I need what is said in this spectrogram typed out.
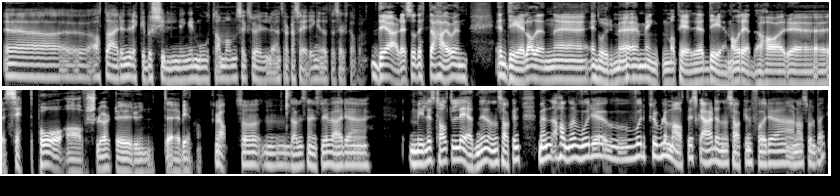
at det er en rekke beskyldninger mot ham om seksuell trakassering i dette selskapet. Det er det, så dette er jo en, en del av den enorme mengden materie DN allerede har sett på og avslørt rundt Bjelland. Ja, så mm, Dagens Næringsliv er mildest talt ledende i denne saken. Men Hanne, hvor, hvor problematisk er denne saken for eh, Erna Solberg?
